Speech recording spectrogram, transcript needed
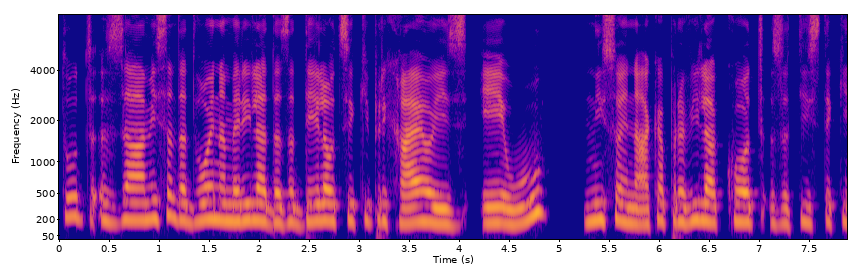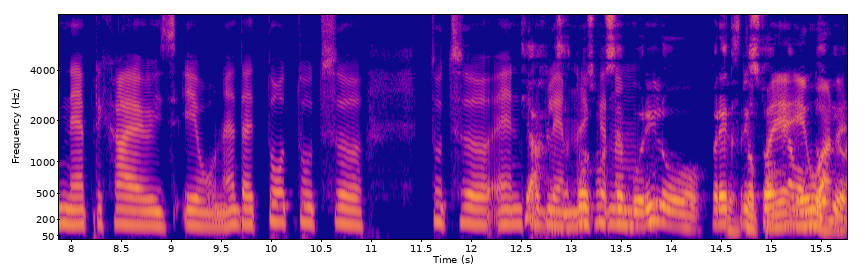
tudi za, mislim, da dvojna merila, da za delavce, ki prihajajo iz EU, niso enaka pravila kot za tiste, ki ne prihajajo iz EU. Ne? Da je to tudi. Tudi en ja, problem. Zato ne, smo se nam, borili v predpristopnem obdobju.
